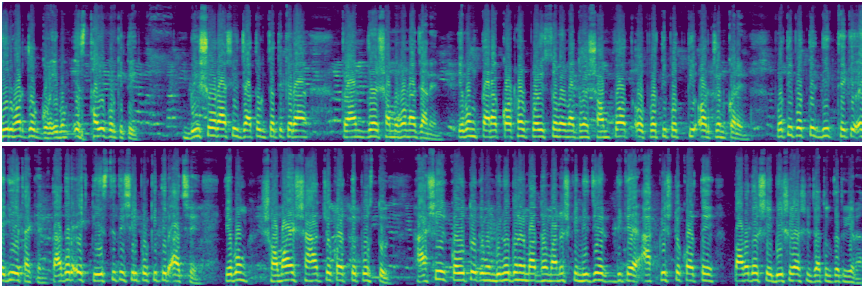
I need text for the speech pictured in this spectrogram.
নির্ভরযোগ্য এবং স্থায়ী প্রকৃতির। বিশ্ব রাশির জাতক জাতিকেরা ত্রাণের সম্ভাবনা জানেন এবং তারা কঠোর পরিশ্রমের মাধ্যমে সম্পদ ও প্রতিপত্তি অর্জন করেন। প্রতিপত্তির দিক থেকে এগিয়ে থাকেন। তাদের একটি স্থিতিশীল প্রকৃতির আছে এবং সময়ের সাহায্য করতে প্রস্তুত। হাসি কৌতুক এবং বিনোদনের মাধ্যমে মানুষকে নিজের দিকে আকৃষ্ট করতে পারদর্শী বিশ্বরাশির জাতক জাতিকেরা।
